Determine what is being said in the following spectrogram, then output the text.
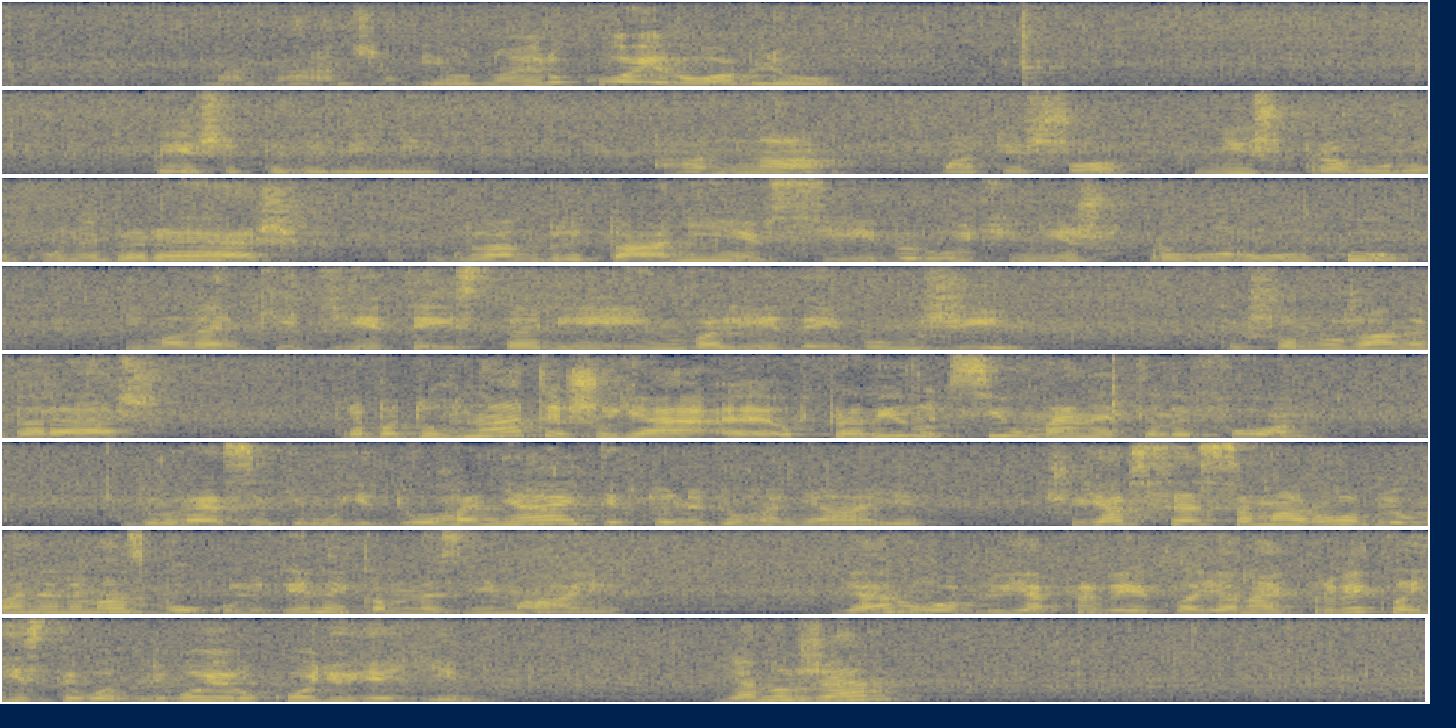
Манаджа. Я одною рукою роблю. Пишете ви мені. Анна, а ти що, ніж в праву руку не береш? У Гран-Британії всі беруть ніж в праву руку. І маленькі діти, і старі, і інваліди, і бомжі. Ти що, ножа не береш? Треба догнати, що я е, в правій руці у мене телефон. Дорогесенькі мої, доганяйте, хто не доганяє. Що я все сама роблю. У мене нема збоку людини, яка мене знімає. Я роблю, я привикла. Я навіть привикла їсти от лівою рукою я їм. Я ножем,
